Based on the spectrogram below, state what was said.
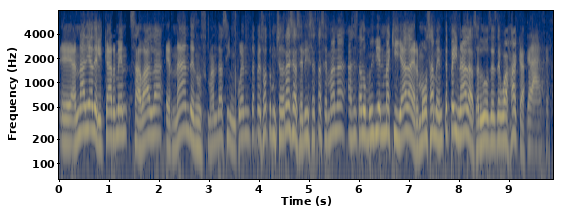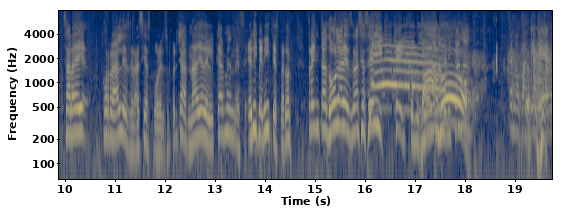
eh, a Nadia del Carmen Zavala Hernández, nos manda 50 pesos. Muchas gracias, Elisa. Esta semana has estado muy bien maquillada, hermosamente peinada. Saludos desde Oaxaca. Gracias. Sara Corrales, gracias por el super chat. Nadia del Carmen, es- Eric Benítez, perdón. 30 dólares, gracias, Eric. Kate, como ¡Vamos! americana. que nos dan dinero.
